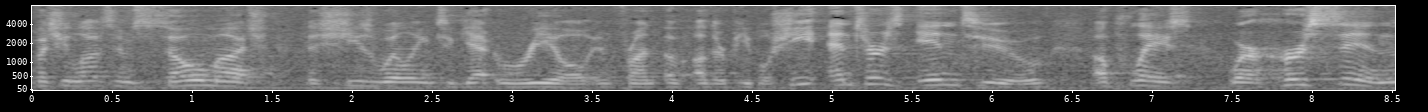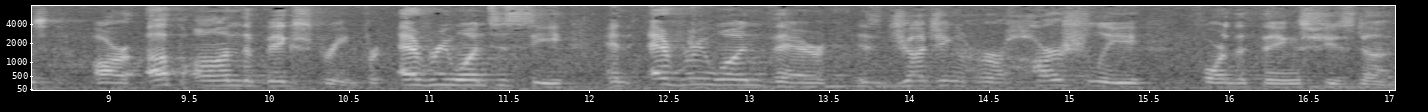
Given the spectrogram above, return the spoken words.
But she loves him so much that she's willing to get real in front of other people. She enters into a place where her sins are up on the big screen for everyone to see, and everyone there is judging her harshly for the things she's done.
